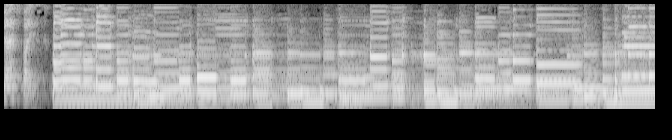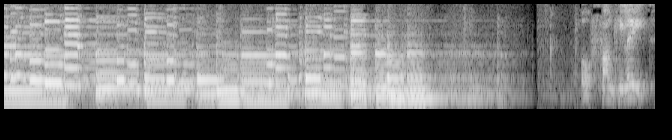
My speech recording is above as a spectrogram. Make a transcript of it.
Jazz bass. Or funky leads.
